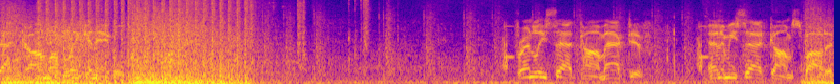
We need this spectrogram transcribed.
SATCOM uplink enabled. Friendly SATCOM active. Enemy SATCOM spotted.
